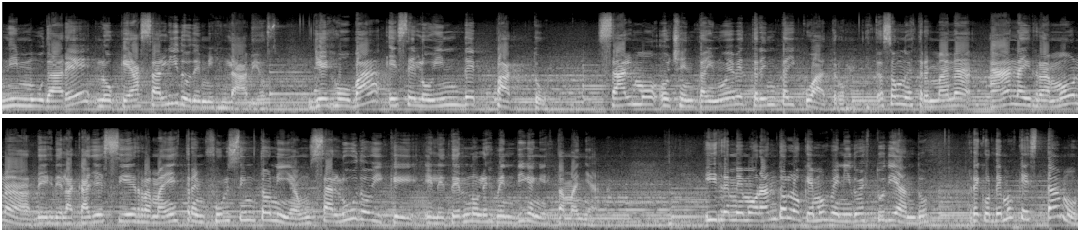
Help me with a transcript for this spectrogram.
ni mudaré lo que ha salido de mis labios. Jehová es Elohim de pacto. Salmo 89, 34. Estas son nuestra hermana Ana y Ramona desde la calle Sierra Maestra en full sintonía. Un saludo y que el Eterno les bendiga en esta mañana. Y rememorando lo que hemos venido estudiando, recordemos que estamos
